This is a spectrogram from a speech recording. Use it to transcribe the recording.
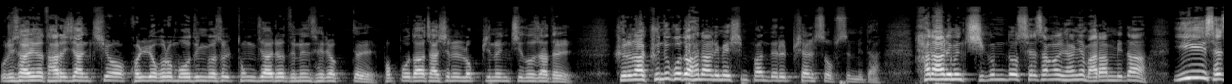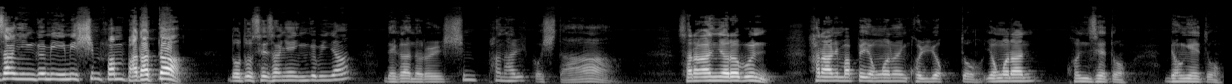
우리 사회도 다르지 않지요. 권력으로 모든 것을 통제하려 드는 세력들, 법보다 자신을 높이는 지도자들. 그러나 그 누구도 하나님의 심판대를 피할 수 없습니다. 하나님은 지금도 세상을 향해 말합니다. 이 세상 임금이 이미 심판받았다. 너도 세상의 임금이냐? 내가 너를 심판할 것이다. 사랑하는 여러분, 하나님 앞에 영원한 권력도, 영원한 권세도, 명예도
